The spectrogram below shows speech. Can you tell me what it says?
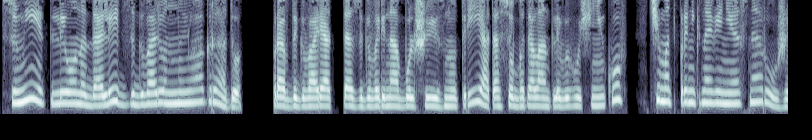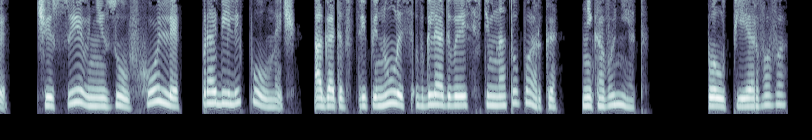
Сумеет ли он одолеть заговоренную ограду? Правда, говорят, та заговорена больше изнутри, от особо талантливых учеников, чем от проникновения снаружи. Часы внизу в холле пробили полночь. Агата встрепенулась, вглядываясь в темноту парка. Никого нет. Пол первого.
